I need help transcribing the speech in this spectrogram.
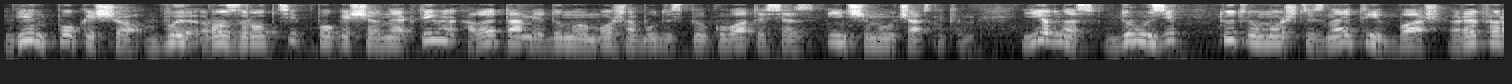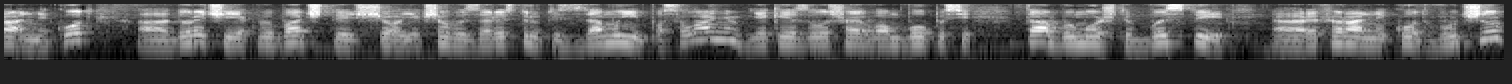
Він поки що в розробці, поки що не активний, але там, я думаю, можна буде спілкуватися з іншими учасниками. Є в нас друзі. Тут ви можете знайти ваш реферальний код. До речі, як ви бачите, що якщо ви зареєструєтесь за моїм посиланням, яке я залишаю вам в описі, та ви можете ввести реферальний код вручну,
